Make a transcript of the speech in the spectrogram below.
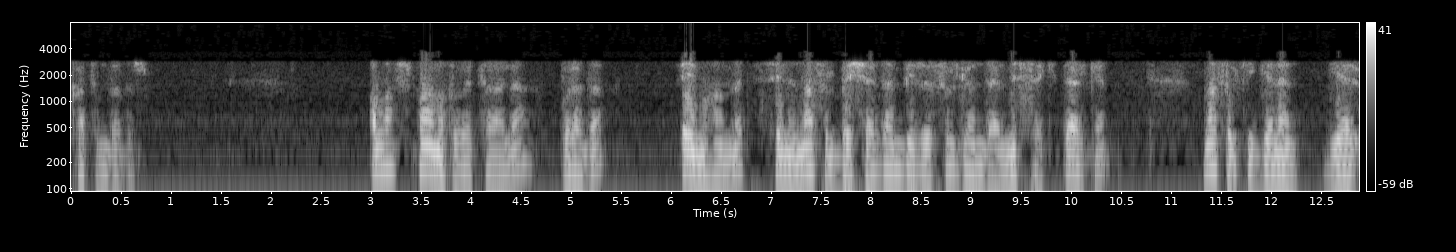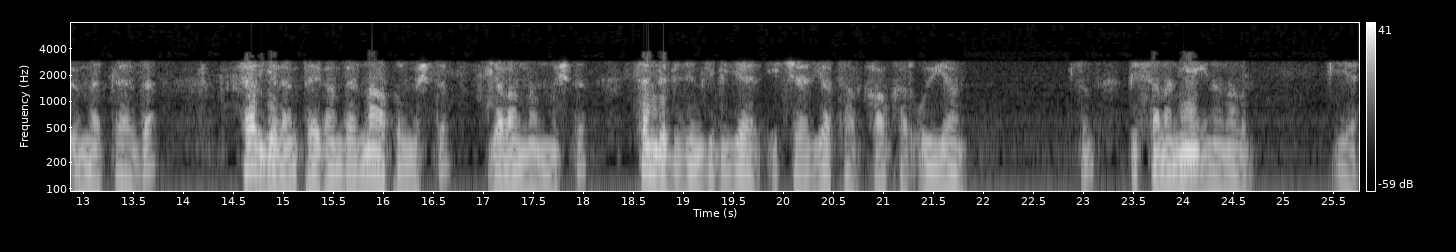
katındadır. Allah subhanahu ve teala burada ey Muhammed seni nasıl beşerden bir Resul göndermişsek derken nasıl ki gelen diğer ümmetlerde her gelen peygamber ne yapılmıştı? Yalanlanmıştı. Sen de bizim gibi yer, içer, yatar, kalkar, uyuyansın. Biz sana niye inanalım diye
